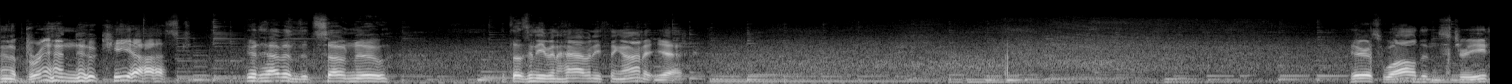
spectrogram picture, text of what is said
And a brand new kiosk. Good heavens, it's so new. It doesn't even have anything on it yet. Here's Walden Street.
